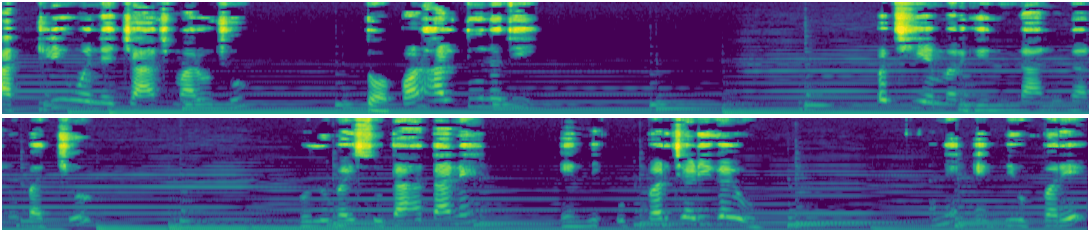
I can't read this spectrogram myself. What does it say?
આટલી હું એને ચાંચ મારું છું. તો પણ હાલતું નથી. પછી એ મરઘીનું નાનું નાનું બચ્ચું ગુલુભાઈ સૂતા હતા ને એમની ઉપર ચડી ગયું અને એમની ઉપર એ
